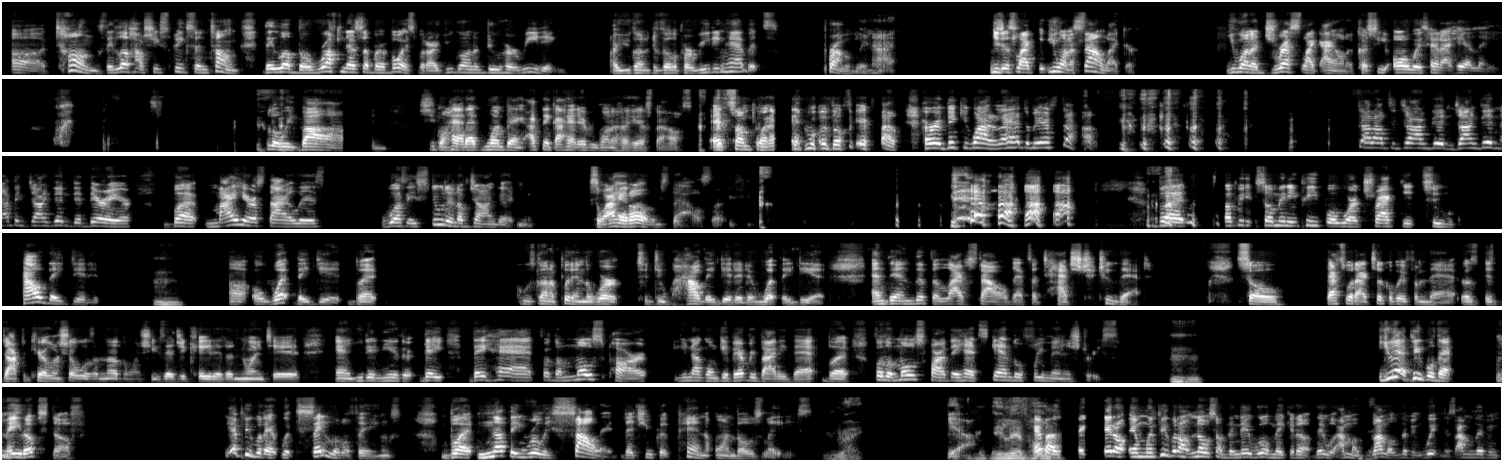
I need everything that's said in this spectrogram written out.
uh, tongues. They love how she speaks in tongues. They love the roughness of her voice. But are you going to do her reading? Are you going to develop her reading habits? Probably not. You just like you want to sound like her. You want to dress like Iona because she always had her hair laid. Chloe Bob. And she's gonna have that one bang. I think I had every one of her hairstyles. At some point, I had one of those hairstyles. Her and Vicki Waters, I had them hairstyles. Shout out to John Gooden. John Gooden, I think John Gooden did their hair, but my hairstylist was a student of John Gooden. So I had all them styles. but so many people were attracted to how they did it mm-hmm. uh, or what they did, but who's going to put in the work to do how they did it and what they did, and then live the lifestyle that's attached to that. So that's what I took away from that. Is, is Dr. Carolyn Showell was another one. She's educated, anointed, and you didn't hear the, they they had for the most part. You're not going to give everybody that, but for the most part, they had scandal-free ministries. Mm-hmm. You had people that made up stuff. You had people that would say little things, but nothing really solid that you could pin on those ladies. Right. Yeah. They live home. They don't and when people don't know something, they will make it up. They will I'm a am a living witness. I'm living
